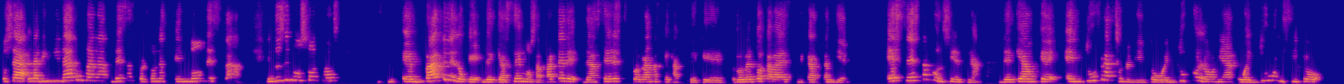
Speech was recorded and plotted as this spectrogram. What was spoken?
O sea, la dignidad humana de esas personas, ¿en dónde está? Entonces, nosotros, en parte de lo que, de que hacemos, aparte de, de hacer estos programas que, que Roberto acaba de explicar también, es esta conciencia de que aunque en tu fraccionamiento o en tu colonia o en tu municipio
